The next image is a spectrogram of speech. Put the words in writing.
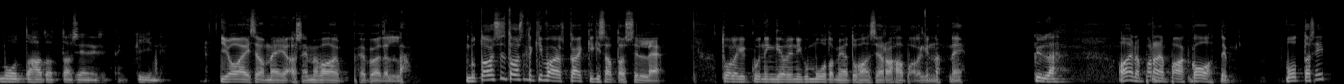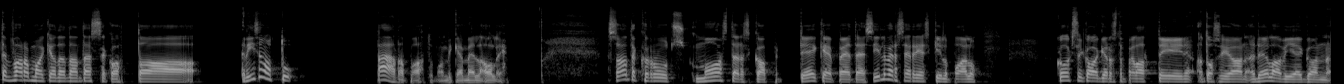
muut tahot ottaa siihen sitten kiinni. Joo, ei se ole meidän asia, me vaan höpötellään. Mutta olisi se toisaalta kiva, jos kaikki kisat olisi silleen. Tuollakin kuitenkin oli niinku muutamia tuhansia rahapalkinnat, niin Kyllä. aina parempaa kohti. Mutta sitten varmaankin otetaan tässä kohtaa niin sanottu päätapahtuma, mikä meillä oli. Santa Cruz Masters Cup DGPT Silver Series-kilpailu. Kaksi kierrosta pelattiin tosiaan De La Viegan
